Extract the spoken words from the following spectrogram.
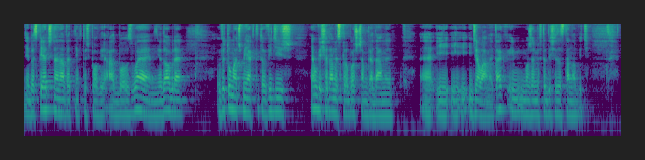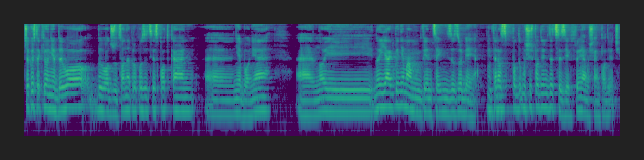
niebezpieczne, nawet niech ktoś powie, albo złe, niedobre, wytłumacz mi, jak ty to widzisz. Ja mówię, siadamy z proboszczem, gadamy e, i, i, i działamy, tak? I możemy wtedy się zastanowić. Czegoś takiego nie było, były odrzucone propozycje spotkań, e, nie, bo nie. E, no i, no i jakby nie mam więcej nic do zrobienia. I mhm. teraz pod, musisz podjąć decyzję, którą ja musiałem podjąć.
